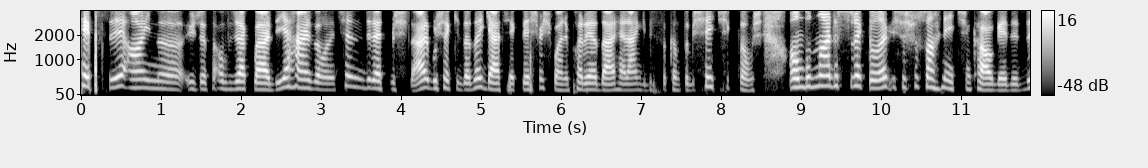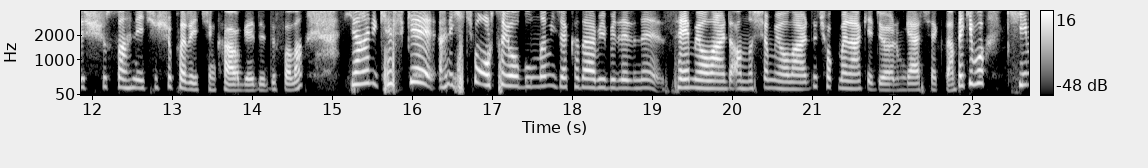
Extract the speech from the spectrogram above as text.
hepsi aynı ücreti alacaklar diye her zaman için diretmişler. Bu şekilde de gerçekleşmiş bu. Hani paraya dair herhangi bir sıkıntı bir şey çıkmamış. Ama bunlar da sürekli olarak işte şu sahne için kavga edildi. Şu sahne için şu para için kavga edildi falan. Yani keşke hani hiç mi orta yol bulunamayacak kadar birbirlerini sevmiyorlardı, anlaşamıyorlardı. Çok merak ediyorum gerçekten. Peki bu Kim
